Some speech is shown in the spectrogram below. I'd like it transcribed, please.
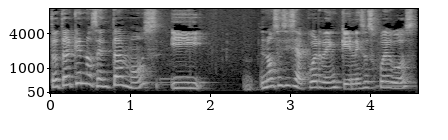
Total que nos sentamos y no sé si se acuerden que en esos juegos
